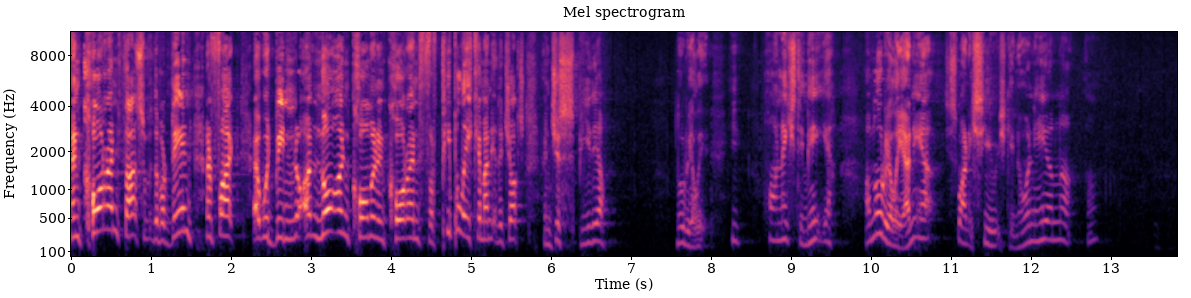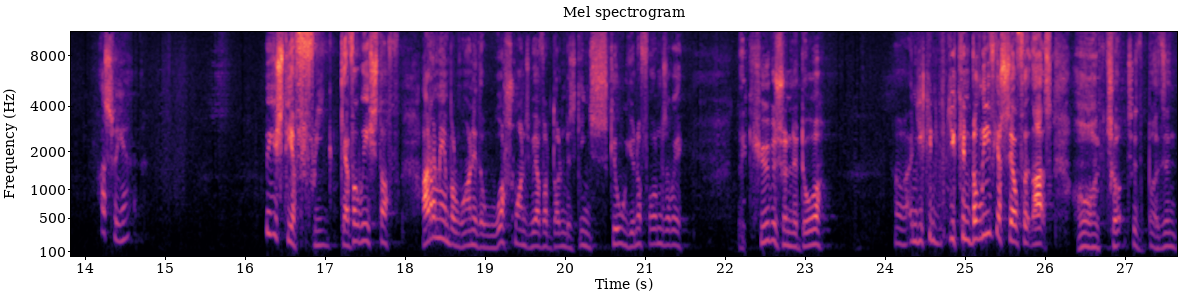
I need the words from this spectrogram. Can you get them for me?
In Corinth, that's what they were doing. In fact, it would be not, uncommon in Corinth for people to come into the church and just be there. No, really. Oh, nice to meet you. I'm not really into it. Just want to see what's going on here and that. That's what it. We used to have free giveaway stuff. I remember one of the worst ones we ever done was giving school uniforms away. The queue was on the door. Oh, and you can, you can believe yourself that that's, oh, church is buzzing.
